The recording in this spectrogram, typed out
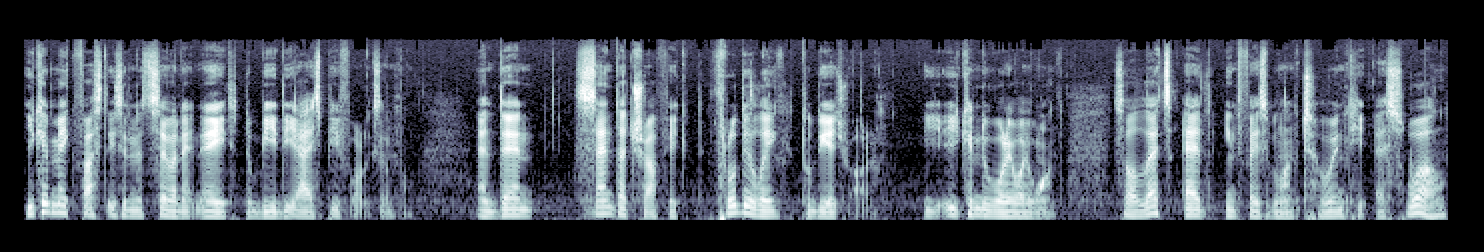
you can make fast ethernet 7 and 8 to be the isp for example and then send that traffic through the link to. You, you can do whatever you want. So let's add interface VLAN 20 as well,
